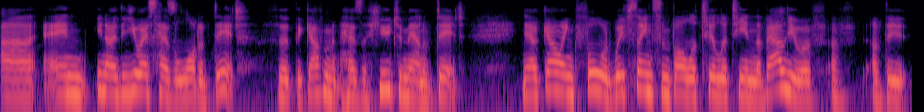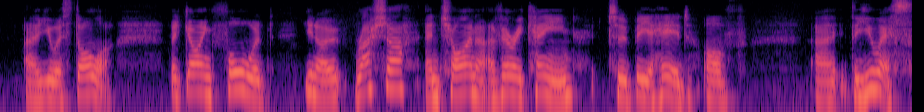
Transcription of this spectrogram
Uh, and, you know, the US has a lot of debt. The, the government has a huge amount of debt. Now, going forward, we've seen some volatility in the value of, of, of the uh, US dollar. But going forward, you know, Russia and China are very keen to be ahead of uh, the US,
